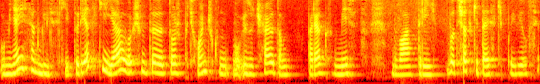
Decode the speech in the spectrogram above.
у меня есть английский, турецкий я, в общем-то, тоже потихонечку ну, изучаю там порядка там, месяц, два, три. Вот сейчас китайский появился,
